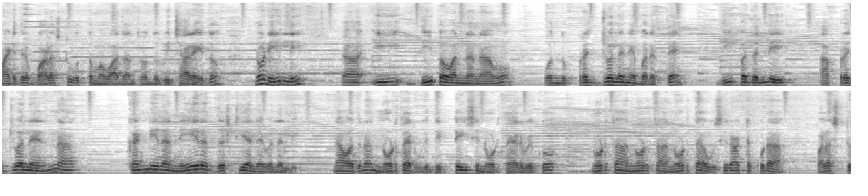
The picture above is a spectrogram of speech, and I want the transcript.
ಮಾಡಿದರೆ ಭಾಳಷ್ಟು ಉತ್ತಮವಾದಂಥ ಒಂದು ವಿಚಾರ ಇದು. ನೋಡಿ ಇಲ್ಲಿ ಈ ದೀಪವನ್ನು ನಾವು ಒಂದು ಪ್ರಜ್ವಲನೆ ಬರುತ್ತೆ. ದೀಪದಲ್ಲಿ ಆ ಪ್ರಜ್ವಲನೆಯನ್ನು ಕಣ್ಣಿನ ನೇರ ದೃಷ್ಟಿಯ ಲೆವೆಲಲ್ಲಿ ನಾವು ಅದನ್ನು ನೋಡ್ತಾ ಇರಬೇಕು, ದಿಟ್ಟೈಸಿ ನೋಡ್ತಾ ಇರಬೇಕು. ನೋಡ್ತಾ ನೋಡ್ತಾ ನೋಡ್ತಾ ಉಸಿರಾಟ ಕೂಡ ಭಾಳಷ್ಟು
